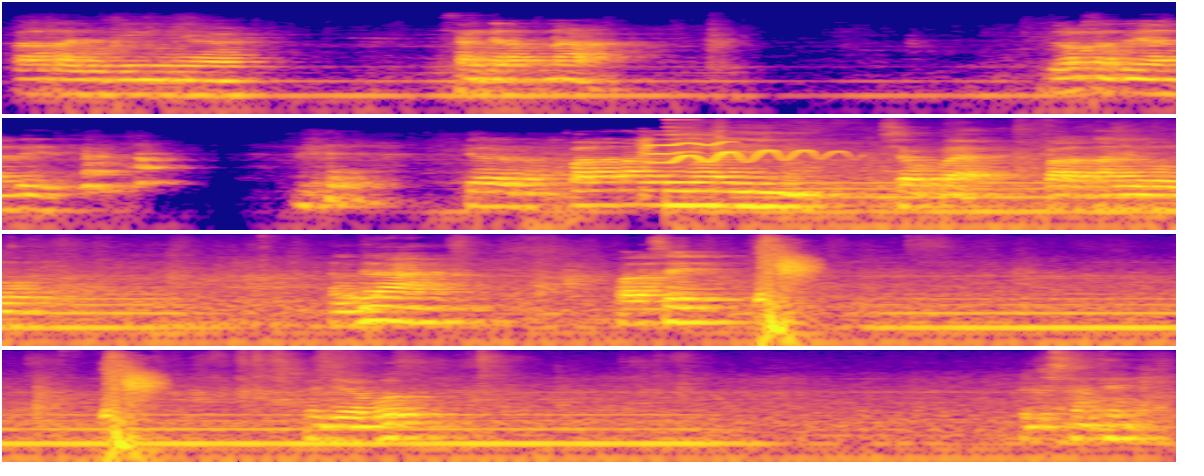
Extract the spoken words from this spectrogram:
para tayo maging uh, isang ganap na Durang sa reality. Kaya para tayo may, siyempre, para tayo, alam na, para safe. Hindi abot. Adjust natin.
